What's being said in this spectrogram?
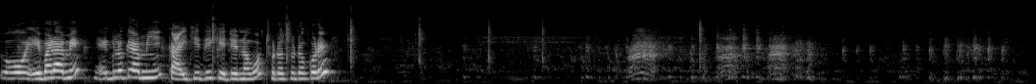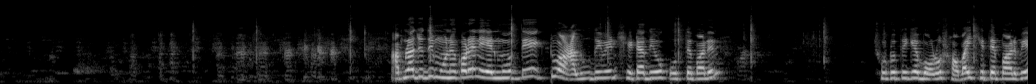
তো এবার আমি এগুলোকে আমি কাইচি দিয়ে কেটে নেব ছোট ছোট করে। আপনারা যদি মনে করেন এর মধ্যে একটু আলু দেবেন, সেটা দিয়েও করতে পারেন। ছোট থেকে বড় সবাই খেতে পারবে।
